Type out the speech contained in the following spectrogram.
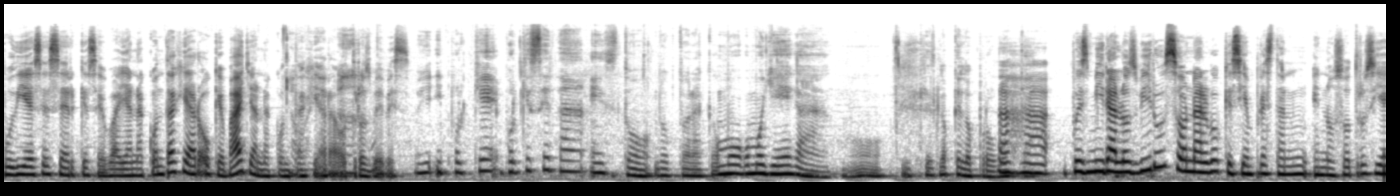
pudiese ser que se vayan a contagiar o que vayan a contagiar a otros bebés. ¿Y por qué, por qué se da esto, doctora? ¿Cómo, cómo llega? ¿Qué es lo que lo provoca? Ajá. Pues mira, los virus son algo que siempre están en nosotros y,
